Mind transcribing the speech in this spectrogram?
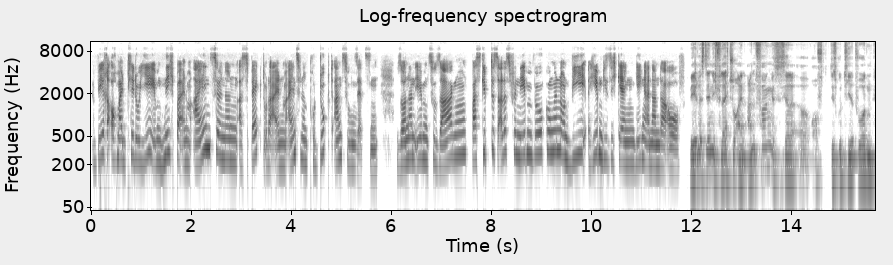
wäre auch mein Plädoyer eben nicht bei einem einzelnen Aspekt oder einem einzelnen Produkt anzusetzen, sondern eben zu sagen, was gibt es alles für Nebenwirkungen und wie heben die sich gegeneinander auf? Wäre es denn nicht vielleicht so ein Anfang? Es ist ja äh, oft diskutiert worden,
